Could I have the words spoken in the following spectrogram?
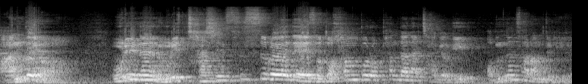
안 돼요. 우리는 우리 자신 스스로에 대해서도 함부로 판단할 자격이 없는 사람들이에요.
